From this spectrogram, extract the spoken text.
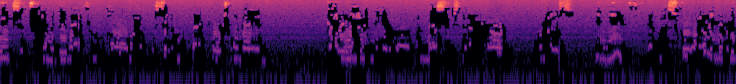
weeks, it's going to do that. So I'm sitting back, forging away, got around the message that I know was unique. It's for all the people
